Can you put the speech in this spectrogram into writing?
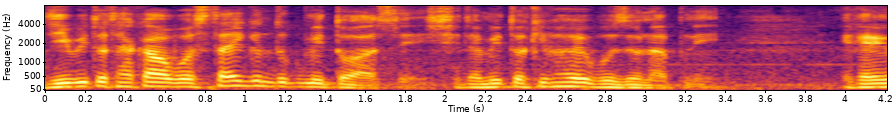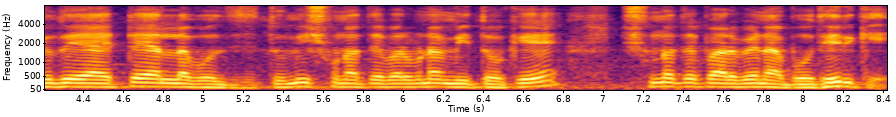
জীবিত থাকা অবস্থায় কিন্তু মৃত আছে। সেটা মৃত কীভাবে বুঝুন আপনি? এখানে কিন্তু এটাই আল্লাহ বলতেছে, তুমি শোনাতে পারবে না মৃতকে, শোনাতে পারবে না বধিরকে।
